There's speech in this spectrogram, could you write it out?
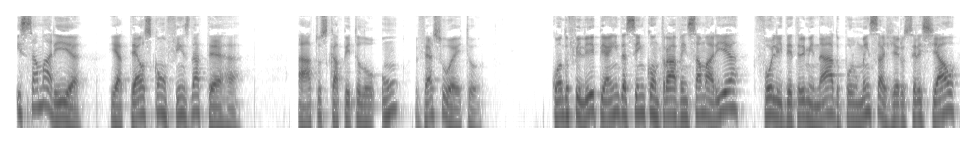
e Samaria, e até os confins da terra. Atos capítulo 1, verso 8. Quando Filipe ainda se encontrava em Samaria, foi-lhe determinado por um mensageiro celestial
